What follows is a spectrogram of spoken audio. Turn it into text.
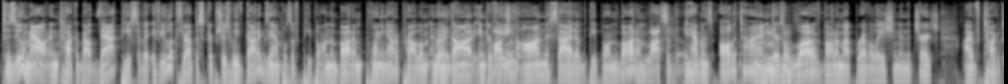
to zoom out and talk about that piece of it, if you look throughout the scriptures, we've got examples of people on the bottom pointing out a problem and then God intervening on the side of the people on the bottom. Lots of them. It happens all the time. There's a Mm-hmm. lot of bottom up revelation in the church. I've talked.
